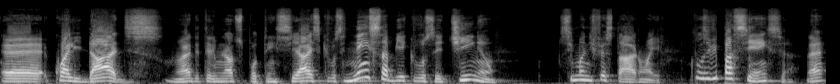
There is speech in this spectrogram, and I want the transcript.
é, qualidades, não é, determinados potenciais que você nem sabia que você tinha, se manifestaram aí inclusive paciência, né?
